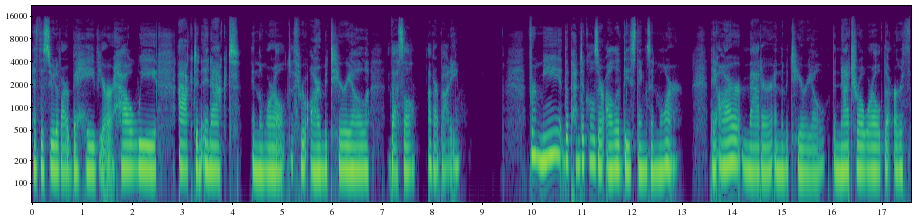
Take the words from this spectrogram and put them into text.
as the suit of our behavior, how we act and enact in the world through our material vessel of our body. For me, the pentacles are all of these things and more. They are matter and the material, the natural world, the earth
